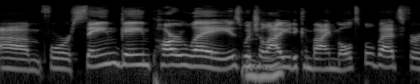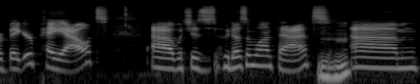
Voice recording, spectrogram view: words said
um, for same game parlays, which Mhm. allow you to combine multiple bets for a bigger payout. Uh, which is who doesn't want that? Mhm. Um,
